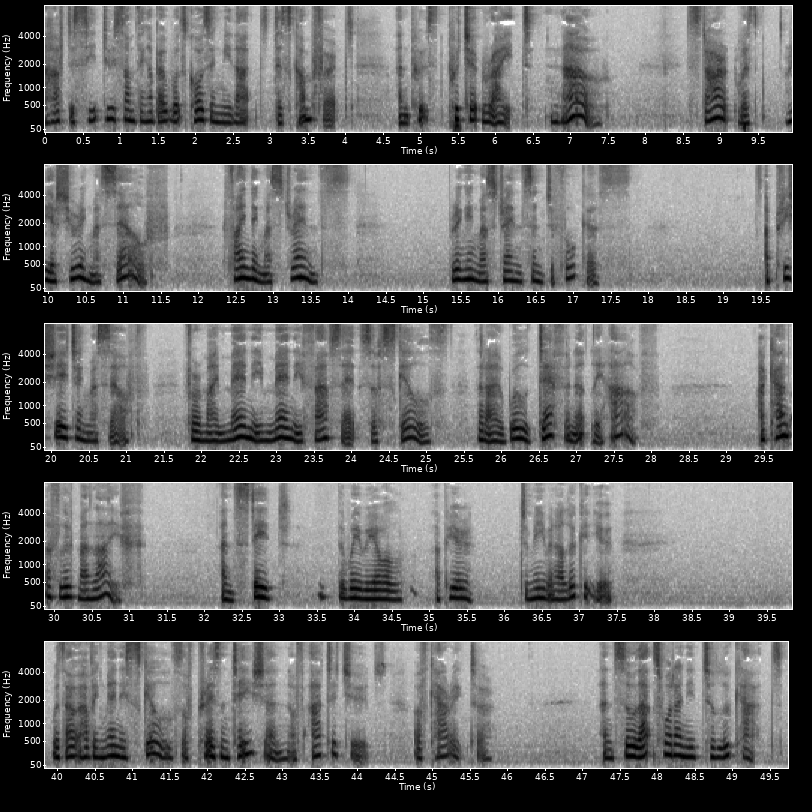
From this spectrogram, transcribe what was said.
I have to see, do something about what's causing me that discomfort and put, put it right now. Start with reassuring myself, finding my strengths, bringing my strengths into focus, appreciating myself for my many, many facets of skills that I will definitely have. I can't have lived my life and stayed the way we all appear to me when I look at you without having many skills of presentation, of attitude, of character. And so that's what I need to look at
